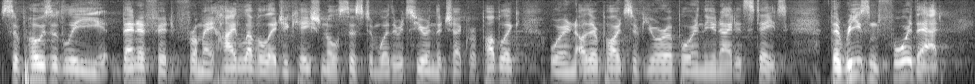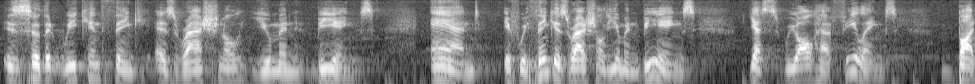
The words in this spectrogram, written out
supposedly benefit from a high level educational system, whether it's here in the Czech Republic or in other parts of Europe or in the United States. The reason for that is so that we can think as rational human beings. And if we think as rational human beings, yes, we all have feelings, but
